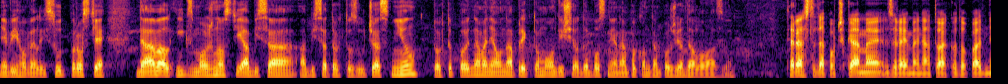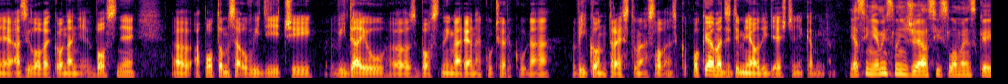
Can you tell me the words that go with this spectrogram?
nevyhoveli. Súd proste dával x možností, aby sa, aby sa tohto zúčastnil, tohto pojednávania, on napriek tomu odišiel do Bosny a napokon tam požiadal o azyl. Teraz teda počkáme zrejme na to, ako dopadne azylové konanie v Bosne e, a potom sa uvidí, či vydajú e, z Bosny Mariana Kučerku na výkon trestu na Slovensko. Pokiaľ medzi tým neodíde ešte niekam inam. Ja si nemyslím, že asi slovenskej,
